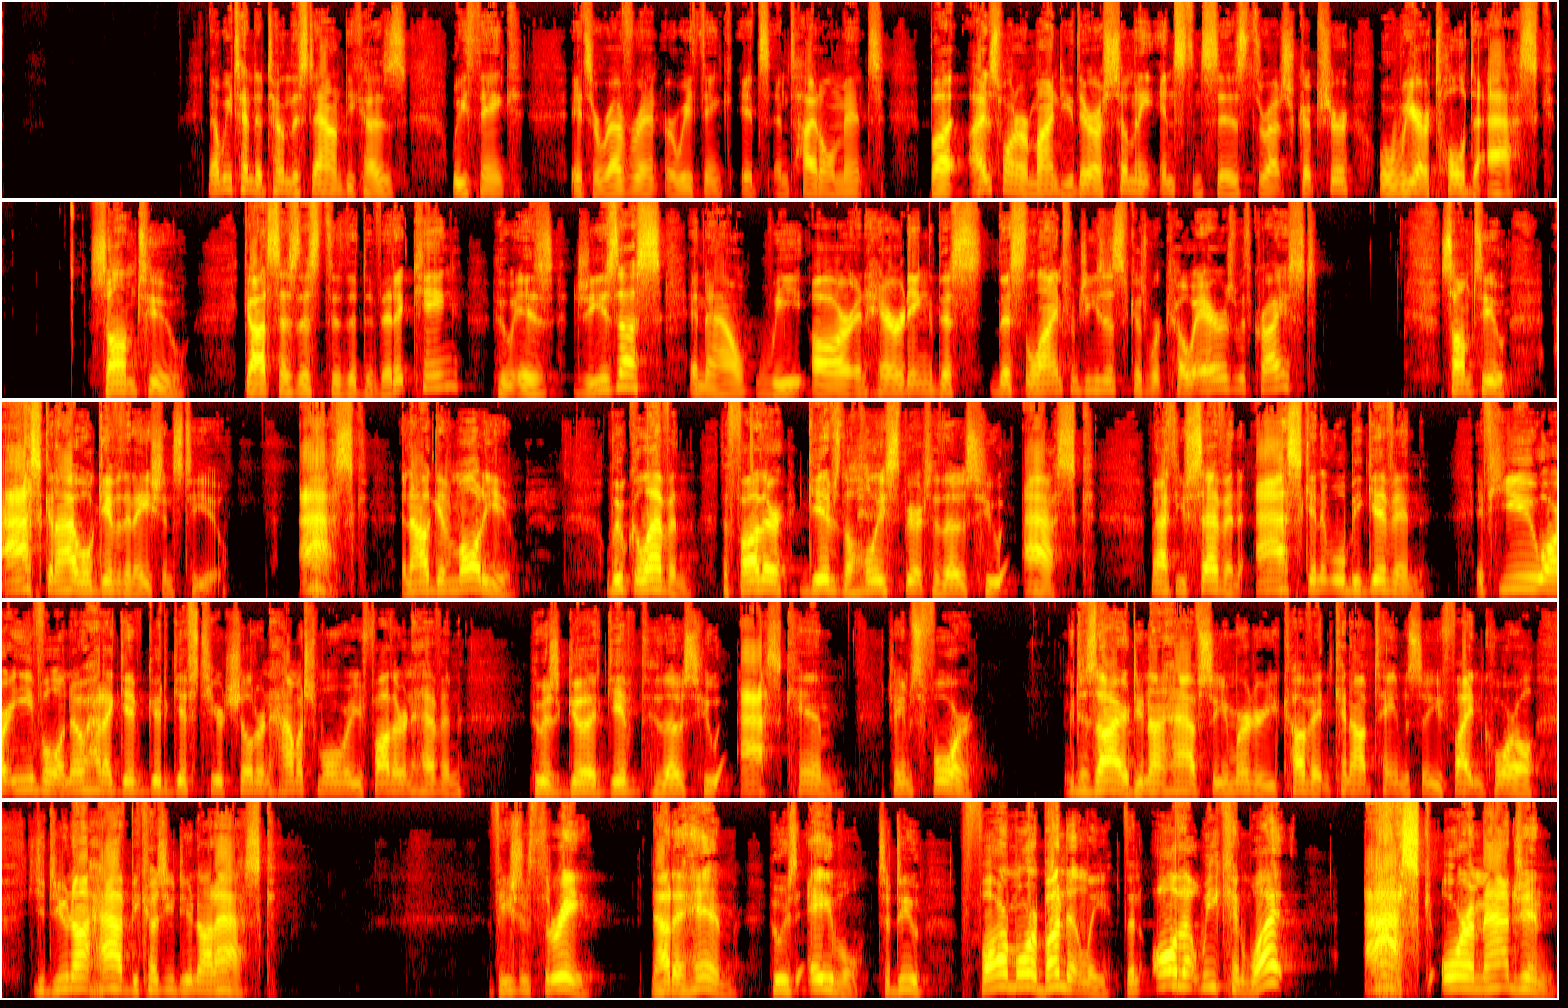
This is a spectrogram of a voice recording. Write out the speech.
Now, we tend to tone this down because we think it's irreverent or we think it's entitlement. But I just want to remind you there are so many instances throughout Scripture where we are told to ask. Psalm 2, God says this to the Davidic king, who is Jesus, and now we are inheriting this, this line from Jesus because we're co heirs with Christ. Psalm 2, ask and I will give the nations to you. Ask and I'll give them all to you. Luke 11, the Father gives the Holy Spirit to those who ask. Matthew 7, ask and it will be given. If you are evil and know how to give good gifts to your children, how much more will your Father in heaven, who is good, give to those who ask him? James 4, you desire, do not have, so you murder. You covet and cannot obtain, so you fight and quarrel. You do not have because you do not ask. Ephesians 3, now to him who is able to do far more abundantly than all that we can what? Ask or imagine.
